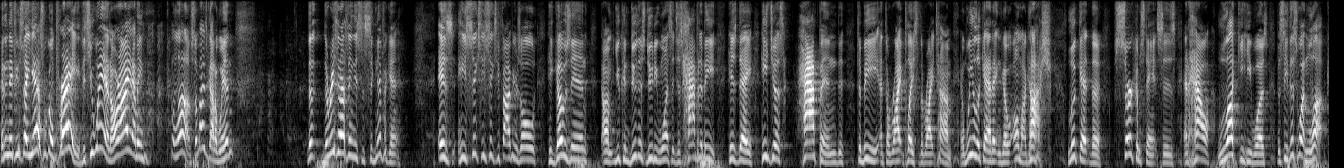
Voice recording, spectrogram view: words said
And then if you say yes, we're going to pray that you win, all right? I mean, love. Somebody's got to win. The, the reason I think this is significant is he's 60, 65 years old. He goes in. Um, you can do this duty once. It just happened to be his day. He just happened to be at the right place at the right time. And we look at it and go, oh my gosh, look at the circumstances and how lucky he was. But see, this wasn't luck.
